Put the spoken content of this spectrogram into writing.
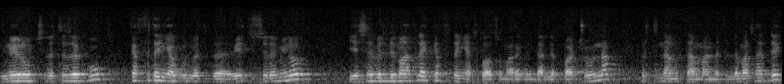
ጁኒየሮች ለተዘጉ ከፍተኛ ጉልበት በቤት ውስጥ ስለሚኖር የሰብል ልማት ላይ ከፍተኛ አስተዋጽኦ ማድረግ እንዳለባቸው እና ምርትና ምርታማነትን ለማሳደግ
